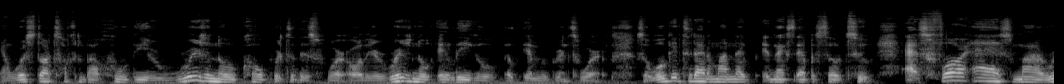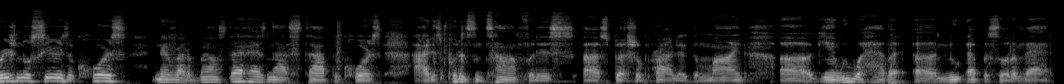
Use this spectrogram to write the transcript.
and we'll start talking about who the original culprits of this were, or the original illegal immigrants were. So we'll get to that in my ne- next episode too. As far as my original series, of course Never Out of Bounds. That has not stopped, of course. I just put in some time for this uh, special project of mine. Uh, again, we will have a, a, new episode of that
